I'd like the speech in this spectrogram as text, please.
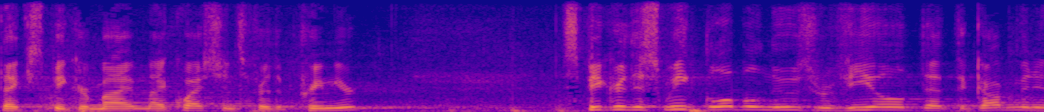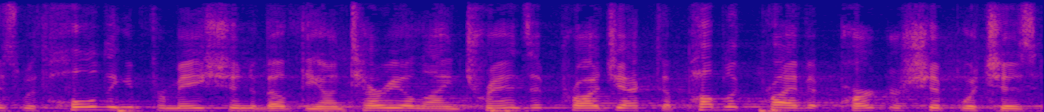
thank you, Speaker. My, my questions for the Premier. Speaker, this week Global News revealed that the government is withholding information about the Ontario Line Transit project, a public-private partnership which has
